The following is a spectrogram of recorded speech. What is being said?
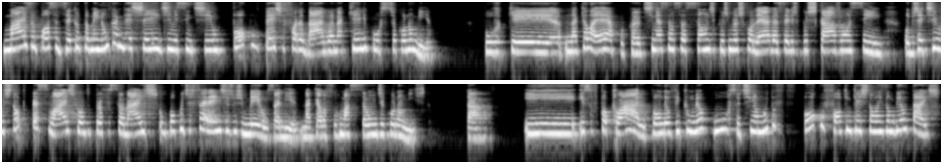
Mas eu posso dizer que eu também nunca me deixei de me sentir um pouco um peixe fora d'água naquele curso de economia porque naquela época eu tinha a sensação de que os meus colegas eles buscavam assim objetivos tanto pessoais quanto profissionais um pouco diferentes dos meus ali naquela formação de economista, tá? E isso ficou claro quando eu vi que o meu curso tinha muito pouco foco em questões ambientais.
